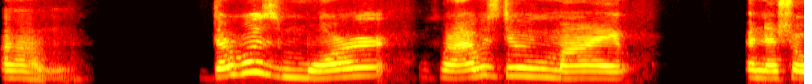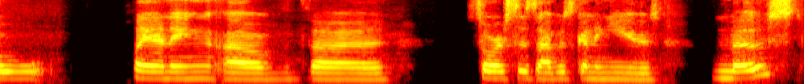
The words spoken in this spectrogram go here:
um there was more when I was doing my initial planning of the sources I was going to use, most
